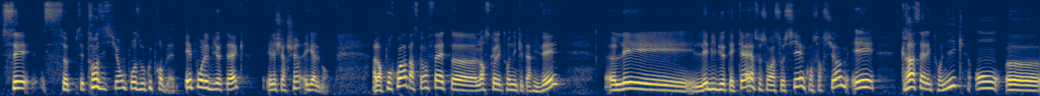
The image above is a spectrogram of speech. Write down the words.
ces, ce, ces transitions posent beaucoup de problèmes. Et pour les bibliothèques et les chercheurs également. Alors pourquoi? Parce qu'en fait, euh, lorsque l'électronique est arrivée, euh, les, les bibliothécaires se sont associés à un consortium et grâce à l'électronique, ont euh,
